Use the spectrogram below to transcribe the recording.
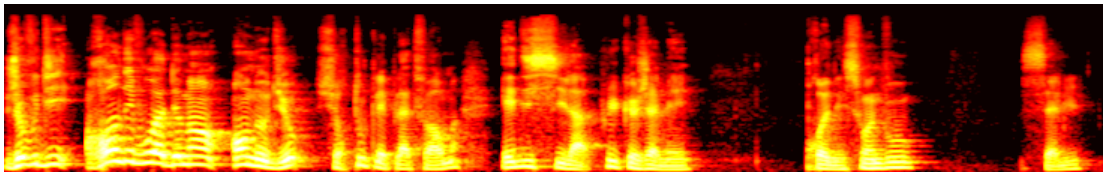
Je vous dis rendez-vous à demain en audio sur toutes les plateformes et d'ici là, plus que jamais, prenez soin de vous. Salut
